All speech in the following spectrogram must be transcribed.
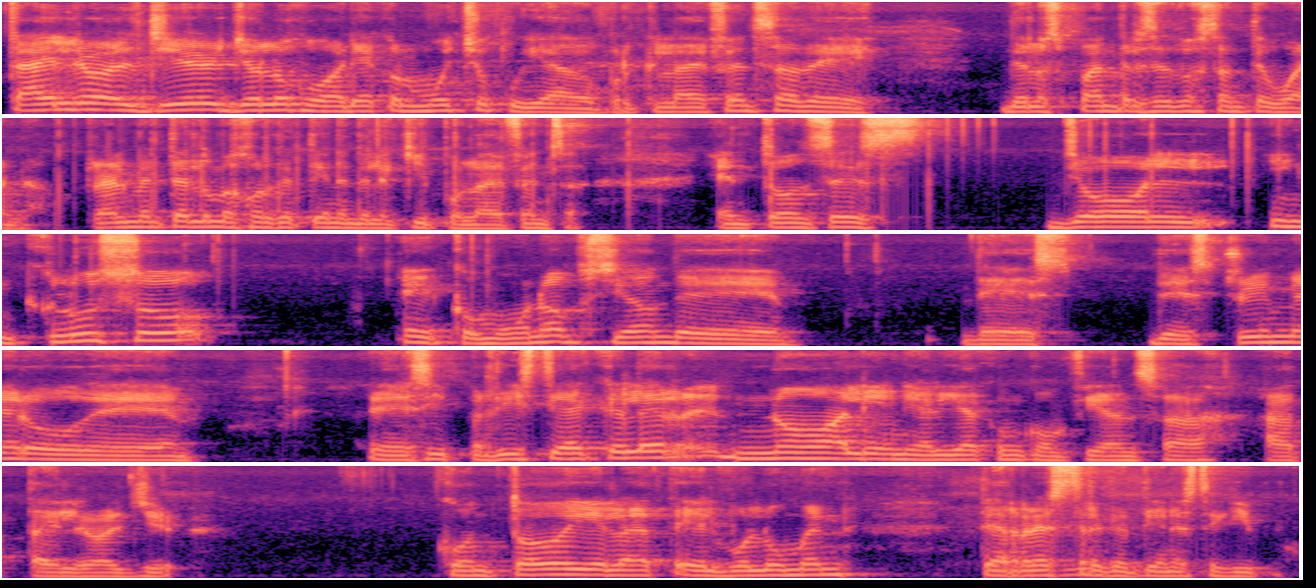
Tyler Algier yo lo jugaría con mucho cuidado porque la defensa de, los Panthers es bastante buena. Realmente es lo mejor que tienen del equipo, la defensa. Entonces, yo incluso eh, como una opción de, de, streamer o de si perdiste a Eckler, no alinearía con confianza a Tyler Algier. Con todo y el volumen terrestre que tiene este equipo.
